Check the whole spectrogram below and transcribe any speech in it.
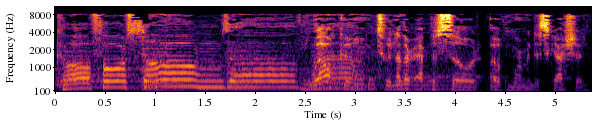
call for songs of Welcome to another episode of Mormon Discussion.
